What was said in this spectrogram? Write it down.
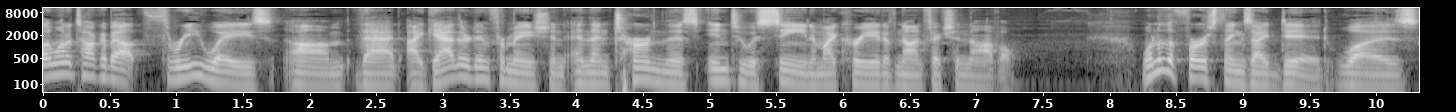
I want to talk about three ways um, that I gathered information and then turned this into a scene in my creative nonfiction novel. One of the first things I did was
